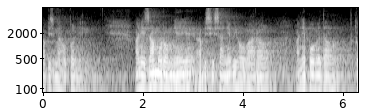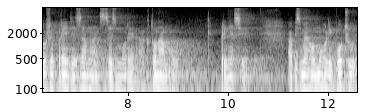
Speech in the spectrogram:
aby sme ho plnili. Ani za morom nie je, aby si sa nevyhováral a nepovedal, ktože prejde za nás cez more a kto nám ho prinesie, aby sme ho mohli počuť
